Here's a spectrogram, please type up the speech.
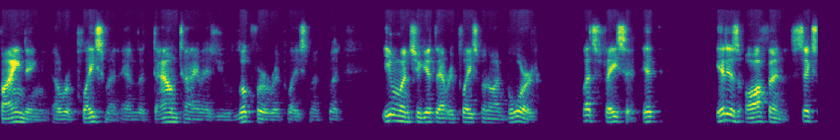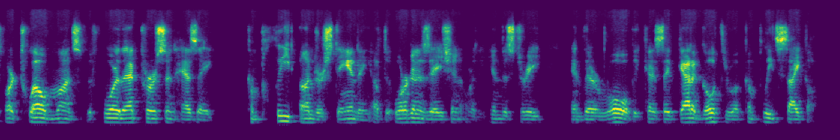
finding a replacement and the downtime as you look for a replacement, but even once you get that replacement on board, let's face it, it it is often six or 12 months before that person has a complete understanding of the organization or the industry and their role because they've got to go through a complete cycle.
